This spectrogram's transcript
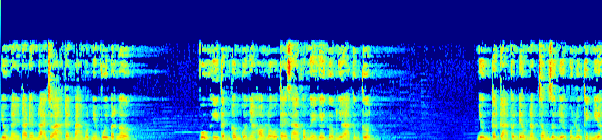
Điều này đã đem lại cho ả đàn bà một niềm vui bất ngờ. Vũ khí tấn công của nhà họ lỗ té ra không hề ghê gớm như ả tưởng tượng. Nhưng tất cả vẫn đều nằm trong dự liệu của Lỗ Thị Nghĩa.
